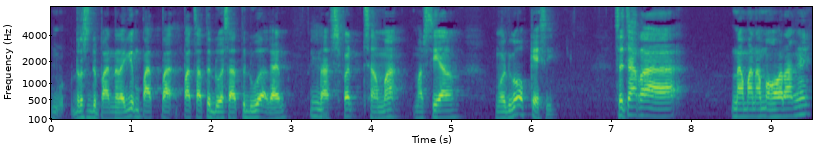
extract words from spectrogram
M- terus depannya lagi 4 4 1 2 1 2 kan? Rashford sama Martial. Menurut gua oke sih. Secara nama-nama orangnya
